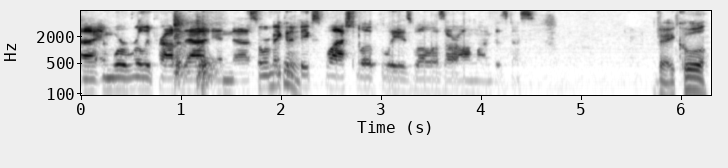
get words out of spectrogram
uh, and we're really proud of that. And uh, so we're making a hmm. big splash locally as well as our online business. Very cool.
